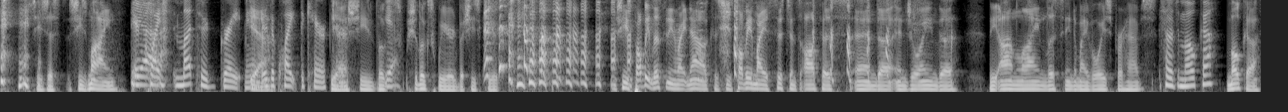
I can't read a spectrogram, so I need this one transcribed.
she's just she's mine. They're Yeah. quite, mutts are great, man. Yeah. They're the, quite the character. Yeah, she looks Yeah. she looks weird, but she's cute. she's probably listening right now because she's probably in my assistant's office and uh, enjoying the the online listening to my voice, perhaps. So it's Mocha. Mocha.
